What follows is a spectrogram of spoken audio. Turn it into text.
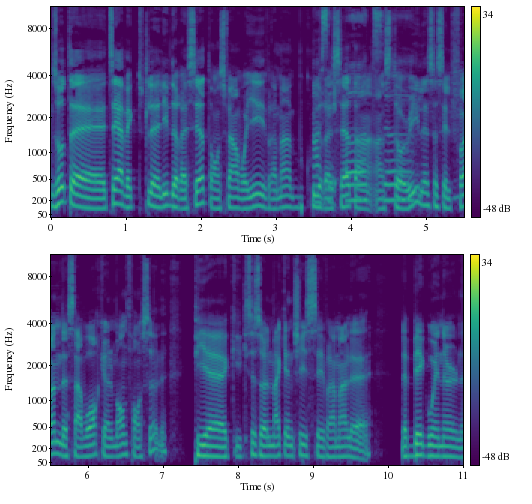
Nous autres, euh, tu sais, avec tout le livre de recettes, on se fait envoyer vraiment beaucoup Ah, de c'est recettes en, hot, en ça. story. Là. Ça, c'est le fun de savoir que le monde font ça. là. Puis, euh, c'est ça, le mac and cheese, c'est vraiment le, le big winner là,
